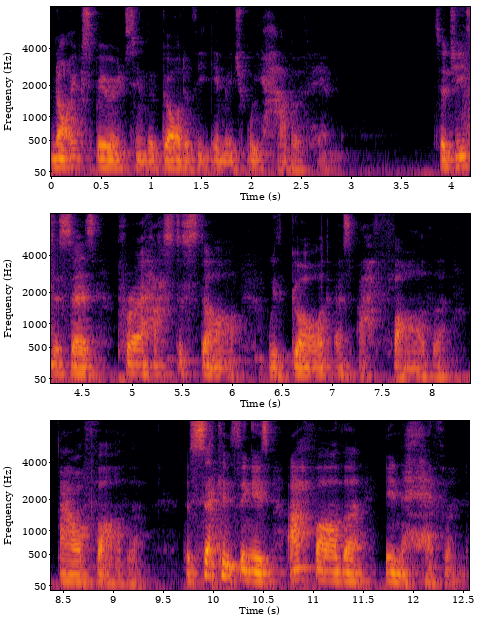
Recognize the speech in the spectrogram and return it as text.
not experiencing the God of the image we have of Him. So Jesus says prayer has to start with God as our Father, our Father. The second thing is our Father in heaven.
